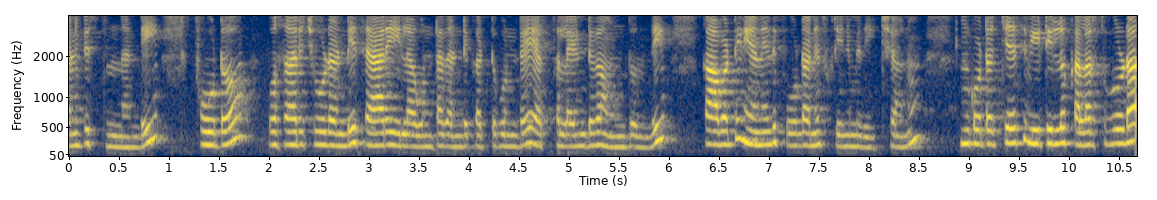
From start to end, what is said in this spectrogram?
కనిపిస్తుందండి. ఫోటో ఒకసారి చూడండి శారీ ఇలా ఉంటుందండి కట్టుకుంటే ఎక్సలెంట్గా ఉంటుంది. కాబట్టి నేను అనేది ఫోటో అనేది స్క్రీన్ మీద ఇచ్చాను. ఇంకోటి వచ్చేసి వీటిల్లో కలర్స్ కూడా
